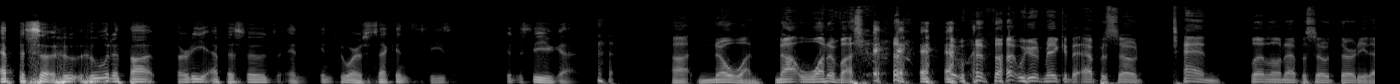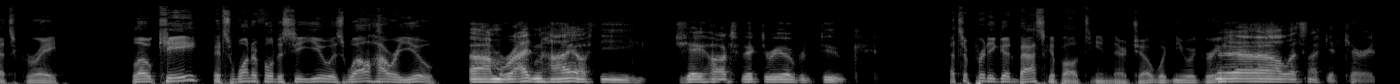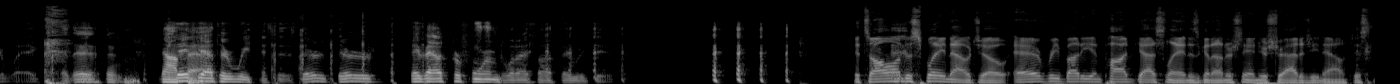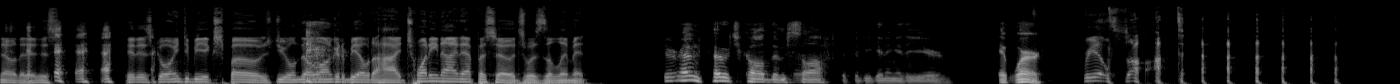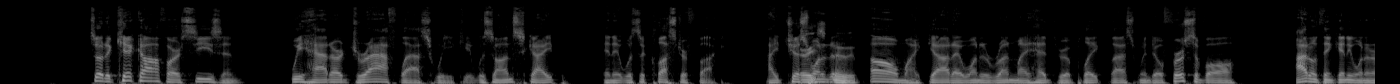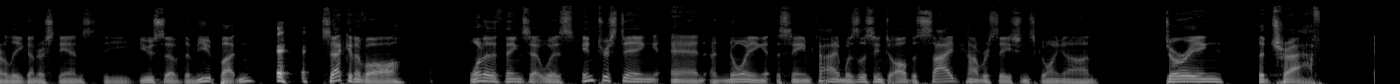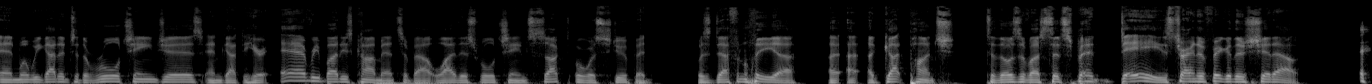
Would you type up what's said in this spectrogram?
Episode. Who who would have thought thirty episodes and into our second season? Good to see you guys. Uh, no one, not one of us, thought we would make it to episode 10, let alone episode 30. That's great. Low key, it's wonderful to see you as well. How are you? I'm riding high off the Jayhawks victory over Duke. That's a pretty good basketball team there, Joe. Wouldn't you agree? Well, let's not get carried away. They're, they're not they've bad. got their weaknesses. They're they're they've outperformed what I thought they would do. It's all on display now, Joe. Everybody in podcast land is going to understand your strategy now. Just know that it is it is going to be exposed. You will no longer be able to hide. 29 episodes was the limit. Their own coach called them soft at the beginning of the year. it worked. Real soft. so to kick off our season, we had our draft last week. It was on Skype and it was a clusterfuck. I just Very wanted smooth. to Oh my god, I wanted to run my head through a plate glass window. First of all, I don't think anyone in our league understands the use of the mute button. Second of all, one of the things that was interesting and annoying at the same time was listening to all the side conversations going on during the draft. And when we got into the rule changes and got to hear everybody's comments about why this rule change sucked or was stupid, was definitely a, a, a- gut punch to those of us that spent days trying to figure this shit out.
